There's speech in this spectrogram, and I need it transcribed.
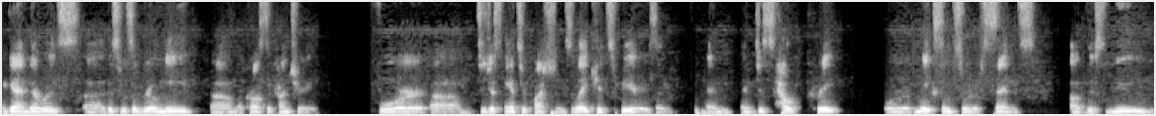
again, there was, uh, this was a real need um, across the country for, um, to just answer questions, allay kids' fears and, and, and just help create or make some sort of sense of this new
